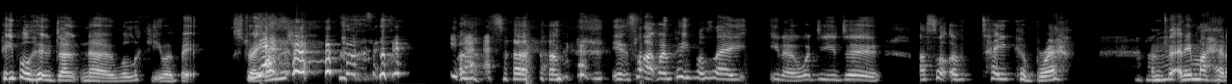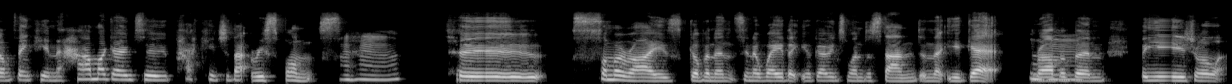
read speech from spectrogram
people who don't know will look at you a bit strange. Yeah. but, um, it's like when people say, you know, what do you do? I sort of take a breath. Mm-hmm. And, in my head, I'm thinking, how am I going to package that response mm-hmm. to summarize governance in a way that you're going to understand and that you get mm-hmm. rather than the usual,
